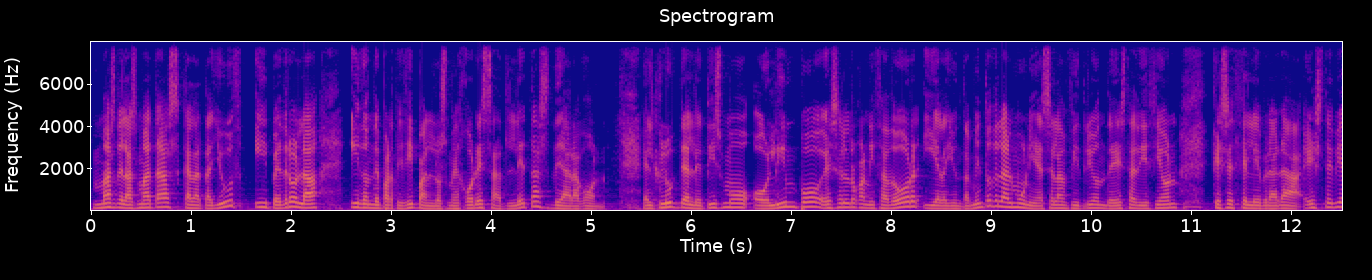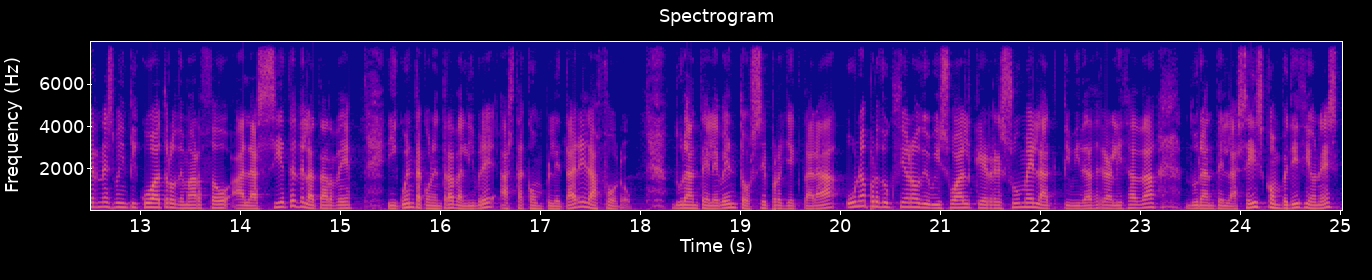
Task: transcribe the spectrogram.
Más de las Matas, Calatayud y Pedrola y donde participan los mejores atletas de Aragón. El Club de Atletismo Olimpo es el organizador y el Ayuntamiento de La Almunia es el anfitrión de esta edición que se celebrará este viernes 24 de marzo a las 7 de la tarde y cuenta con entrada libre hasta completar el aforo. Durante el evento se proyectará una producción audiovisual que resume la actividad realizada durante las seis competiciones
